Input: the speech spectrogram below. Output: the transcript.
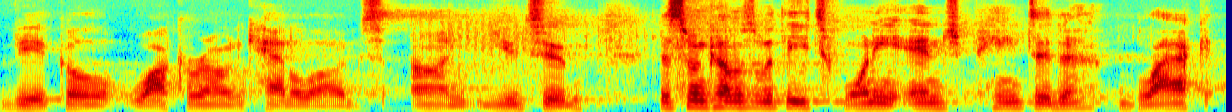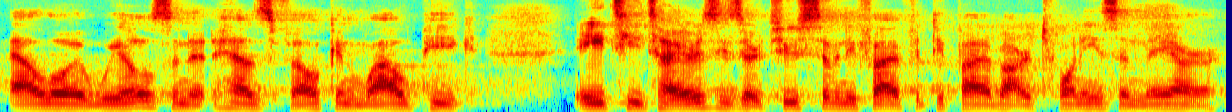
vehicle walk-around catalogs on YouTube. This one comes with the 20-inch painted black alloy wheels, and it has Falken Wild Peak AT tires. These are 275 55 R20s, and they are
